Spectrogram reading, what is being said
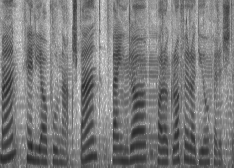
من هلیا پور نقشبند و اینجا پاراگراف رادیو فرشته.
